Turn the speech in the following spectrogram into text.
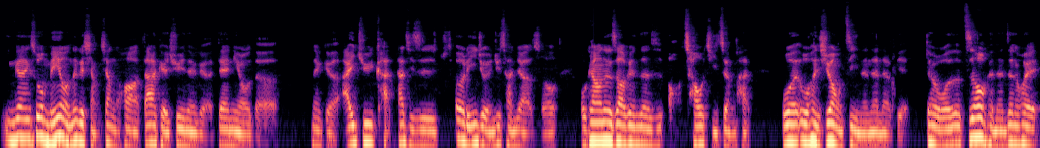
应该说没有那个想象的话，大家可以去那个 Daniel 的那个 IG 看，他其实二零一九年去参加的时候。我看到那个照片真的是哦，超级震撼！我我很希望我自己能在那边。对我之后可能真的会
